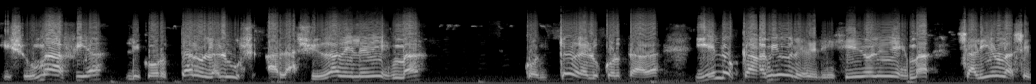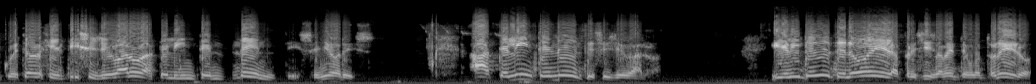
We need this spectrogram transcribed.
y su mafia le cortaron la luz a la ciudad de Ledesma con toda la luz cortada y en los camiones del ingeniero Ledesma salieron a secuestrar gente y se llevaron hasta el intendente, señores. Hasta el intendente se llevaron. Y el intendente no era precisamente montonero,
